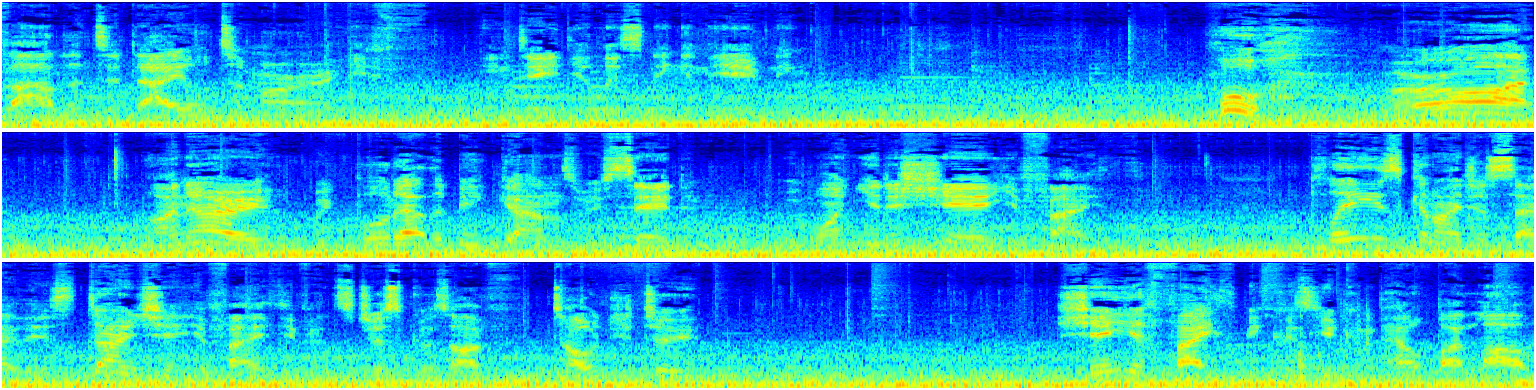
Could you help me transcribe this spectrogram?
Father today or tomorrow if indeed you're listening in the evening. Oh, alright. I know we've pulled out the big guns, we've said we want you to share your faith. Please, can I just say this? Don't share your faith if it's just because I've told you to. Share your faith because you're compelled by love.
